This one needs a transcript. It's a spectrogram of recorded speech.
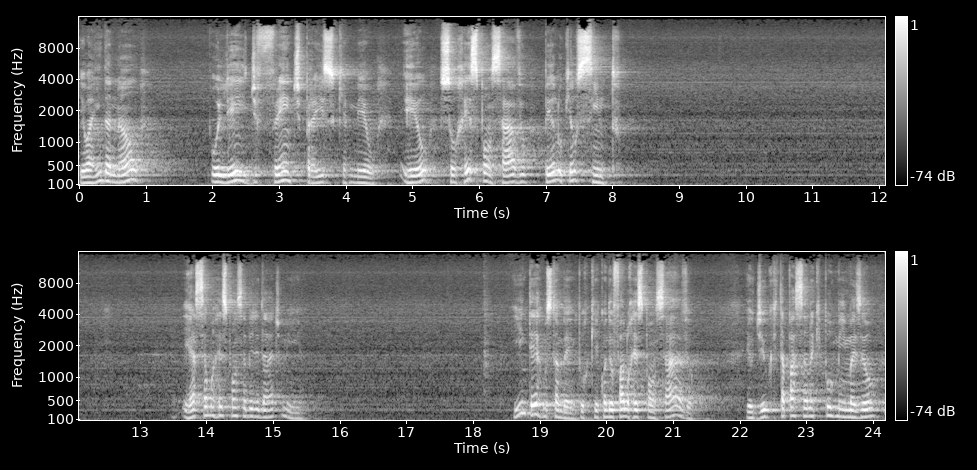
Eu ainda não olhei de frente para isso que é meu. Eu sou responsável pelo que eu sinto. Essa é uma responsabilidade minha. E em termos também, porque quando eu falo responsável, eu digo que está passando aqui por mim, mas eu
